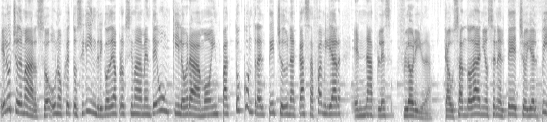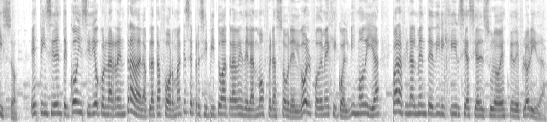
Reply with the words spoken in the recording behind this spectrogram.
El 8 de marzo, un objeto cilíndrico de aproximadamente un kilogramo impactó contra el techo de una casa familiar en Naples, Florida, causando daños en el techo y el piso. Este incidente coincidió con la reentrada de la plataforma que se precipitó a través de la atmósfera sobre el Golfo de México el mismo día para finalmente dirigirse hacia el suroeste de Florida.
